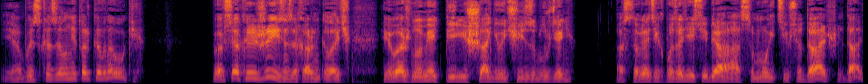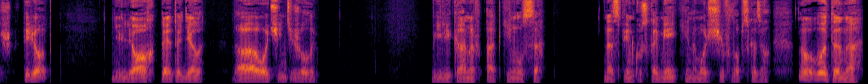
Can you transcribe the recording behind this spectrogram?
Я бы сказал, не только в науке. Во всякой жизни, Захар Николаевич, и важно уметь перешагивать через заблуждения, оставлять их позади себя, а самому идти все дальше и дальше, вперед. Нелегкое это дело, да, очень тяжелое. Великанов откинулся на спинку скамейки и, наморщив лоб, сказал, — Ну, вот она,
